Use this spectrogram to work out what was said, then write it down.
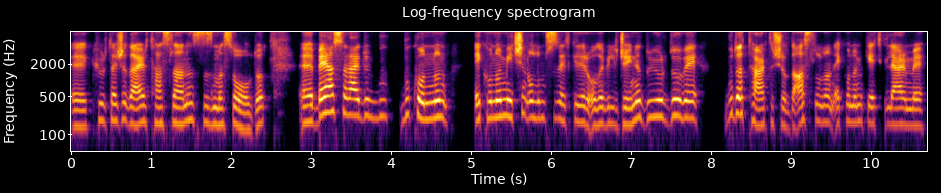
e, kürtaja dair taslağının sızması oldu. E, Beyaz Saray dün bu, bu konunun ekonomi için olumsuz etkileri olabileceğini duyurdu ve bu da tartışıldı. Asıl olan ekonomik etkiler mi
